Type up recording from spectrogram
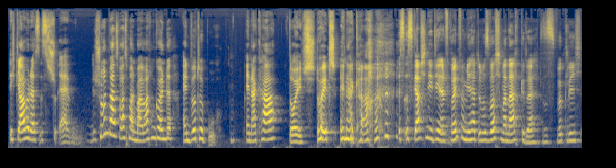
ich glaube, das ist äh, schon was, was man mal machen könnte. Ein Wörterbuch. NRK Deutsch, Deutsch, NRK. es, es gab schon eine Idee, ein Freund von mir hat über sowas schon mal nachgedacht. Das ist wirklich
